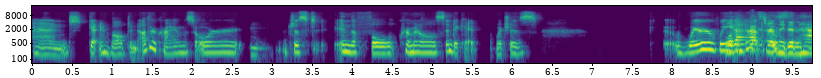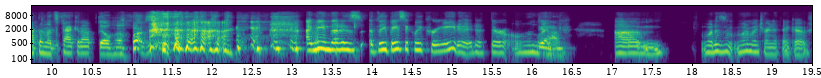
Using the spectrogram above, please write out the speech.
and get involved in other crimes or Mm. just in the full criminal syndicate, which is where we well, that up certainly is- didn't happen. Let's pack it up, go home. I mean, that is they basically created their own like Yeah. um what is what am I trying to think of?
